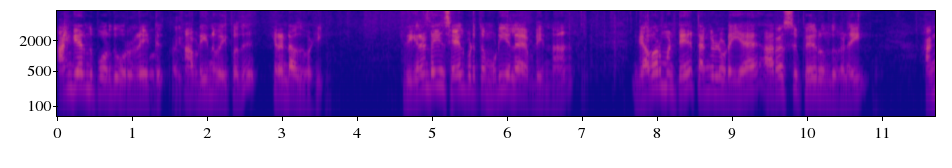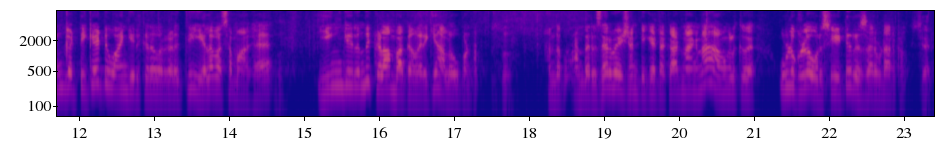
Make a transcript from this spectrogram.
அங்கேருந்து போகிறது ஒரு ரேட்டு. அப்படின்னு வைப்பது இரண்டாவது வழி. இது இரண்டையும் செயல்படுத்த முடியலை அப்படின்னா கவர்மெண்ட்டே தங்களுடைய அரசு பேருந்துகளை அங்கே டிக்கெட்டு வாங்கியிருக்கிறவர்களுக்கு இலவசமாக இங்கிருந்து கிளாம்பாக்கம் வரைக்கும் அலோவ் பண்ணணும். அந்த அந்த ரிசர்வேஷன் டிக்கெட்டை காட்டினாங்கன்னா அவங்களுக்கு உள்ளுக்குள்ளே ஒரு சீட்டு ரிசர்வ்டாக இருக்கணும். சரி.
